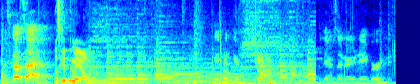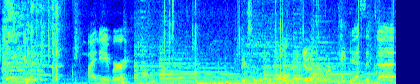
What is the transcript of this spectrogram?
Let's go outside. Let's get the mail. Okay, Oh, go. God. There's a new neighbor. Hi, neighbor. Takes a little bit longer to get everywhere. Yes, it does.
